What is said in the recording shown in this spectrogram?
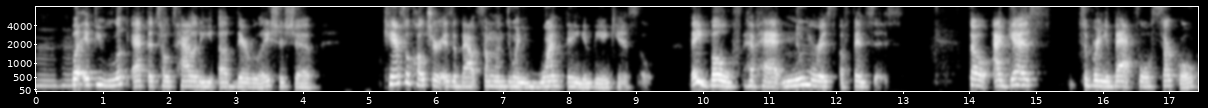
Mm-hmm. But if you look at the totality of their relationship, cancel culture is about someone doing one thing and being canceled. They both have had numerous offenses. So I guess to bring it back full circle,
